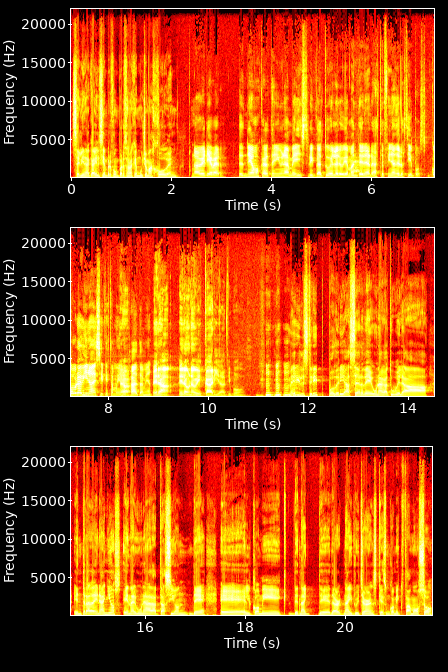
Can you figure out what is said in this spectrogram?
Selina Kyle siempre fue un personaje mucho más joven. No debería haber. Tendríamos que haber tenido una Meryl Streep Gatúbela, lo voy a mantener hasta el final de los tiempos. Cobra vino a decir que está muy enojada también. Era, era una becaria, tipo. Meryl Streep podría ser de una gatúbela entrada en años en alguna adaptación de eh, el cómic The, Night- The Dark Knight Returns, que es un cómic famoso,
